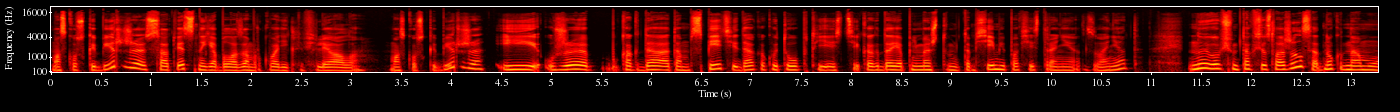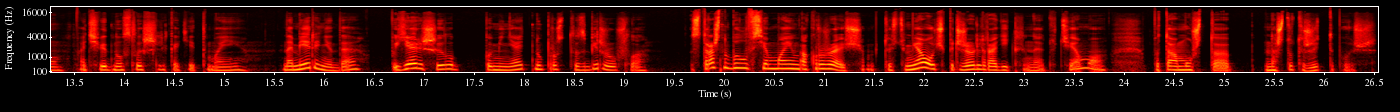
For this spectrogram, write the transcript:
Московской биржи. Соответственно, я была зам руководителя филиала московской биржи. И уже когда там с Петей, да, какой-то опыт есть, и когда я понимаю, что мне там семьи по всей стране звонят. Ну и, в общем, так все сложилось одно к одному. Очевидно, услышали какие-то мои намерения, да. Я решила поменять, ну, просто с биржи ушла. Страшно было всем моим окружающим. То есть у меня очень переживали родители на эту тему, потому что на что ты жить ты будешь.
